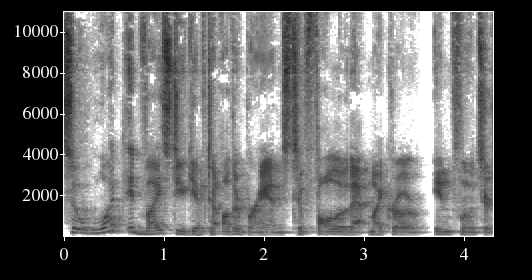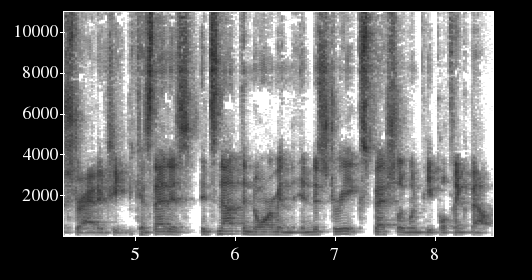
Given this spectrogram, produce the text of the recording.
So, what advice do you give to other brands to follow that micro influencer strategy? Because that is, it's not the norm in the industry, especially when people think about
